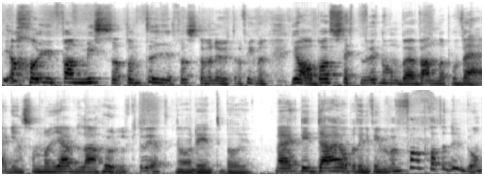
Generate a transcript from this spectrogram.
Jag har ju fan missat de tio första minuterna av filmen. Jag har bara sett du vet, när hon börjar vandra på vägen som någon jävla Hulk, du vet. Ja, det är inte början. Nej, det är där jag hoppat in i filmen. Vad fan pratar du om?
